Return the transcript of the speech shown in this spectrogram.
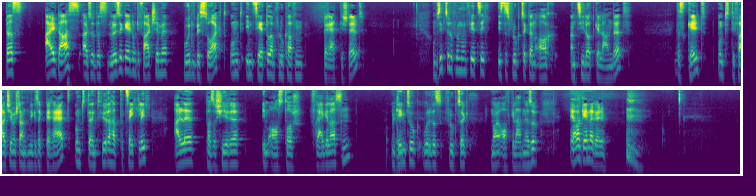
dass all das, also das Lösegeld und die Fallschirme, wurden besorgt und in Seattle am Flughafen bereitgestellt. Um 17.45 Uhr ist das Flugzeug dann auch am Zielort gelandet. Das Geld und die Fallschirme standen, wie gesagt, bereit und der Entführer hat tatsächlich alle Passagiere im Austausch freigelassen. Im Gegenzug wurde das Flugzeug neu aufgeladen. Also er war generell.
